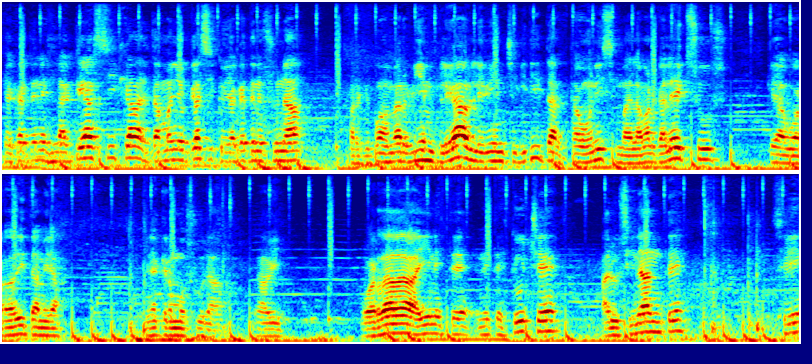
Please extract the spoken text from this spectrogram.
Que acá tenés la clásica, el tamaño clásico y acá tenés una para que puedan ver bien plegable, bien chiquitita. Está buenísima, de la marca Lexus. Queda guardadita, mirá. Mirá qué hermosura, Gaby. Guardada ahí en este, en este estuche. Alucinante. ¿sí?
